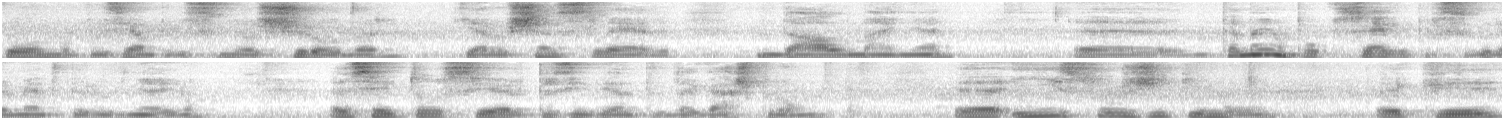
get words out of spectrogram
como por exemplo o Sr. Schroeder, que era o chanceler da Alemanha, também um pouco cego, por, seguramente pelo dinheiro, aceitou ser presidente da Gazprom e isso legitimou que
